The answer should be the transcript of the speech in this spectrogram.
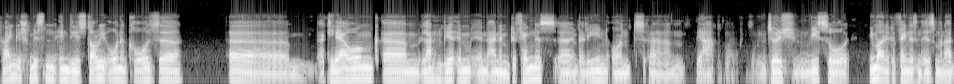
reingeschmissen in die Story ohne große äh, Erklärung. Ähm, landen wir im, in einem Gefängnis äh, in Berlin und ähm, ja, natürlich, wie es so immer in Gefängnissen ist, man hat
